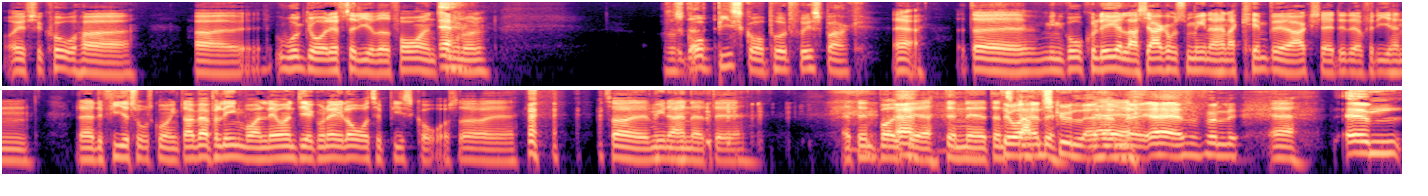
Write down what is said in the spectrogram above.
og FCK har, har uafgjort, efter de har været foran 2-0. Ja. Og så scorer Bisgaard på et frispark. Ja, der, min gode kollega Lars Jakobsen mener, at han har kæmpe aktier i det der, fordi han, der er det 4-2-scoring. Der er i hvert fald en, hvor han laver en diagonal over til Bisgaard, og så, øh, så øh, mener han, at, øh, at den bold ja, der, den, øh, den Det var skabte. hans skyld, at ja, han, ja, ja, selvfølgelig. Ja. Øhm,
